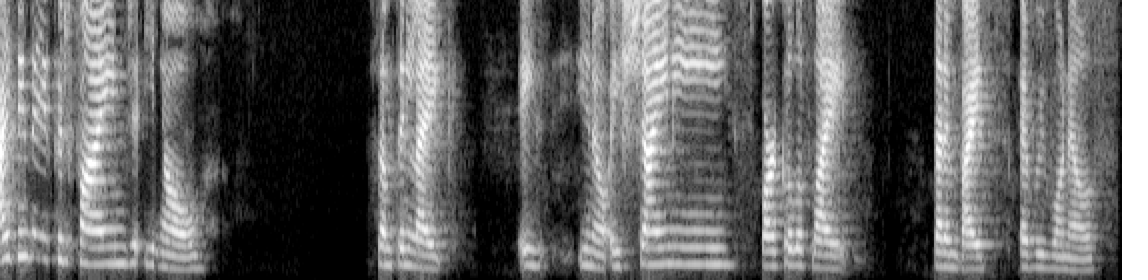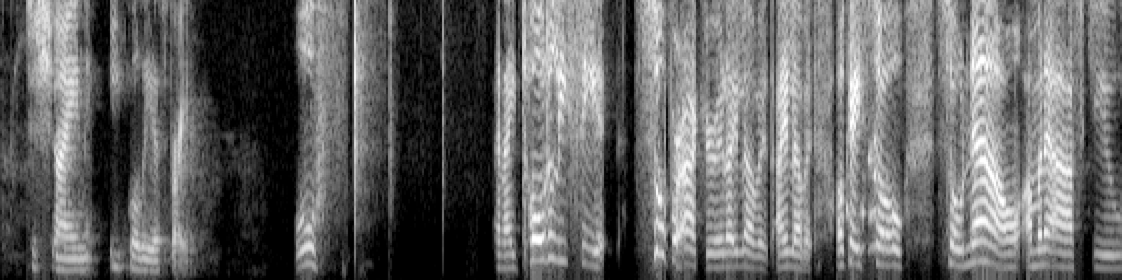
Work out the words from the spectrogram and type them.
I think that you could find, you know, something like a you know a shiny sparkle of light that invites everyone else to shine equally as bright. Oof. And I totally see it. Super accurate. I love it. I love it. Okay, so so now I'm gonna ask you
